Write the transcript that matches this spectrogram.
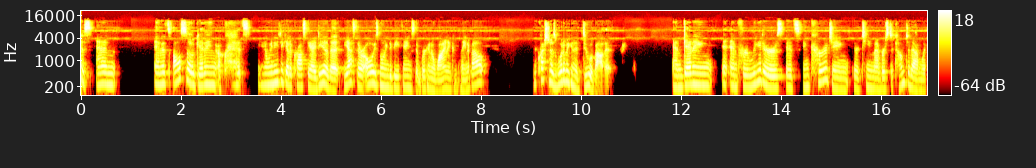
is and and it's also getting a it's you know we need to get across the idea that yes there are always going to be things that we're going to whine and complain about the question is what are we going to do about it and getting and for leaders it's encouraging their team members to come to them with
